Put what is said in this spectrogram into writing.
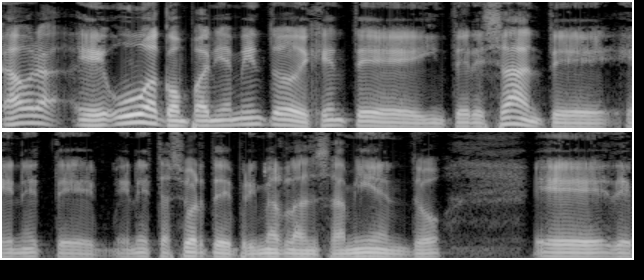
ahora, eh, hubo acompañamiento de gente interesante en, este, en esta suerte de primer lanzamiento eh,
